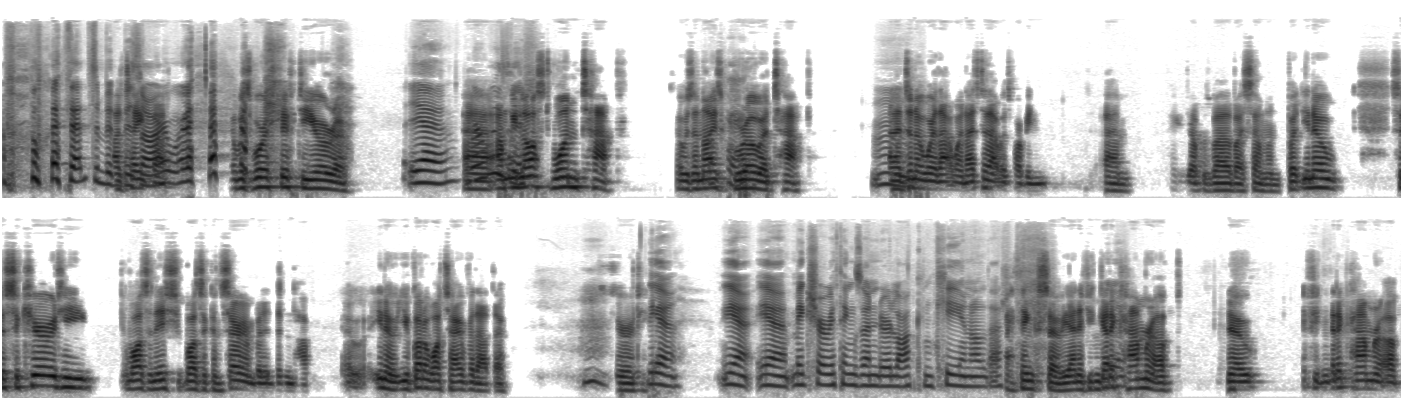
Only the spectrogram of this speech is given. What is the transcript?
That's a bit I'll bizarre. It was worth fifty euro, yeah. uh, and we it? lost one tap. It was a nice Okay. Grohe tap. and I Mm. don't know where that went. I'd say that was probably um, picked up as well by someone. But you know, so security was an issue, was a concern, but it didn't happen. Uh, You know, you've got to watch out for that though. Security. Yeah. Yeah. Yeah. Make sure everything's under lock and key and all that. I think so. Yeah, and if you can get a camera up, you know, if you can get a camera up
